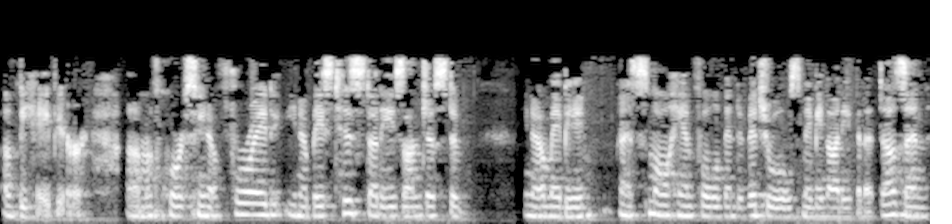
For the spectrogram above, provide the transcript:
of behavior. Um, of course, you know Freud, you know, based his studies on just a you know, maybe a small handful of individuals, maybe not even a dozen.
